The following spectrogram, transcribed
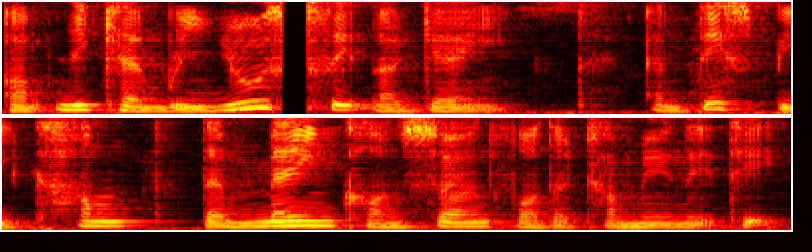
um, you can reuse it again. And this become the main concern for the community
